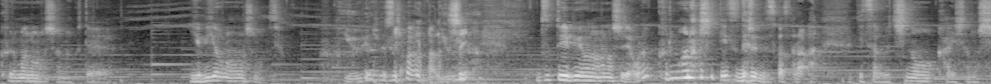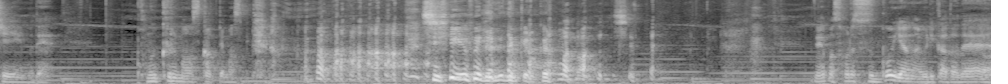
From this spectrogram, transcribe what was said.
車の話じゃなくて指輪の話なんですよ。指輪ですか？ずっと指輪の話で「俺車の話っていつ出るんですか?」って言ったら「実はうちの会社の CM でこの車を使ってます」みたいな。CM で出てくる車の話で。でやっぱそれすごい嫌な売り方で,、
